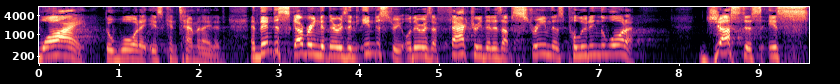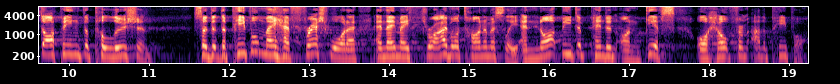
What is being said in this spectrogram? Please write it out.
why the water is contaminated. And then discovering that there is an industry or there is a factory that is upstream that's polluting the water. Justice is stopping the pollution so that the people may have fresh water and they may thrive autonomously and not be dependent on gifts or help from other people.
